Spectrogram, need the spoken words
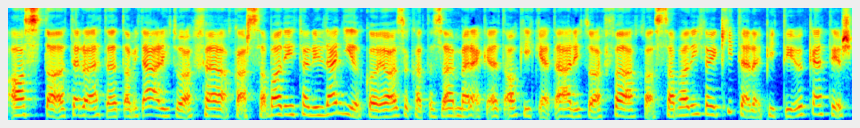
azt a területet, amit állítólag fel akar szabadítani, legyilkolja azokat az embereket, akiket állítólag fel akar szabadítani, kitelepíti őket, és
